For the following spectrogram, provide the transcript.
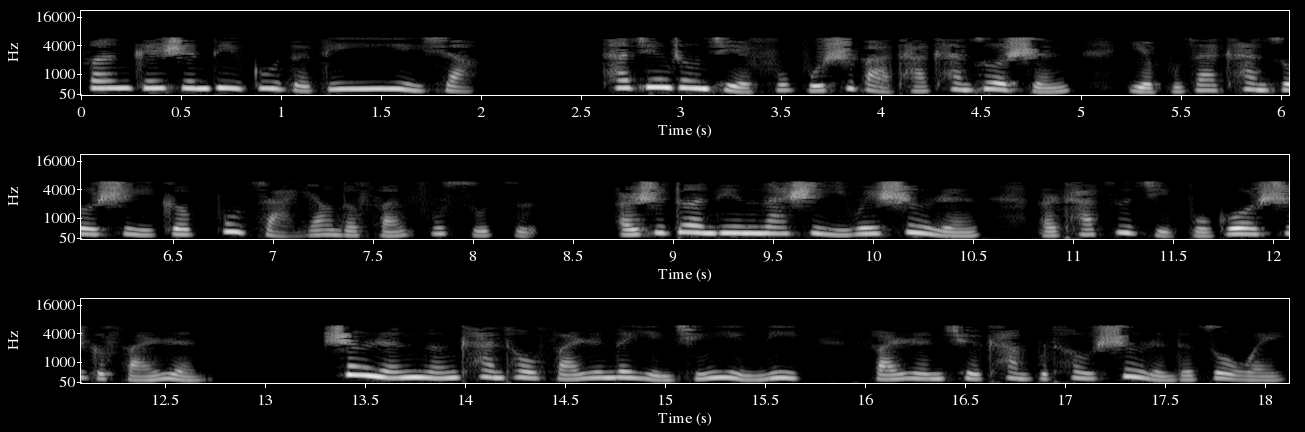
翻根深蒂固的第一印象。他敬重姐夫，不是把他看作神，也不再看作是一个不咋样的凡夫俗子，而是断定那是一位圣人，而他自己不过是个凡人。圣人能看透凡人的隐情隐秘，凡人却看不透圣人的作为。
